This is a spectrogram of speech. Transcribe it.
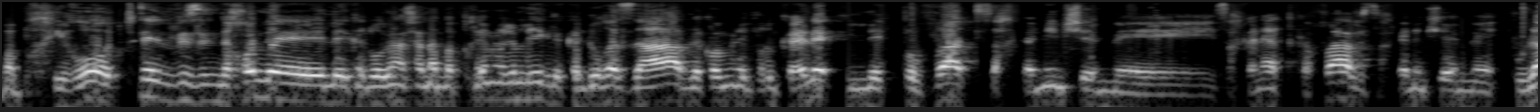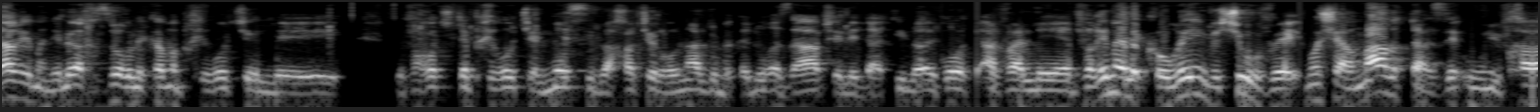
בבחירות, וזה נכון לכדורגלן השנה בפרמייר ליג, לכדור הזהב, לכל מיני דברים כאלה, לטובת שחקנים שהם אה, שחקני התקפה ושחקנים שהם אה, פולאריים. אני לא אחזור לכמה בחירות של... אה, לפחות שתי בחירות של מסי ואחת של רונלדו בכדור הזהב, שלדעתי לא יקרות, אבל הדברים האלה קורים, ושוב, כמו שאמרת, זה, הוא נבחר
